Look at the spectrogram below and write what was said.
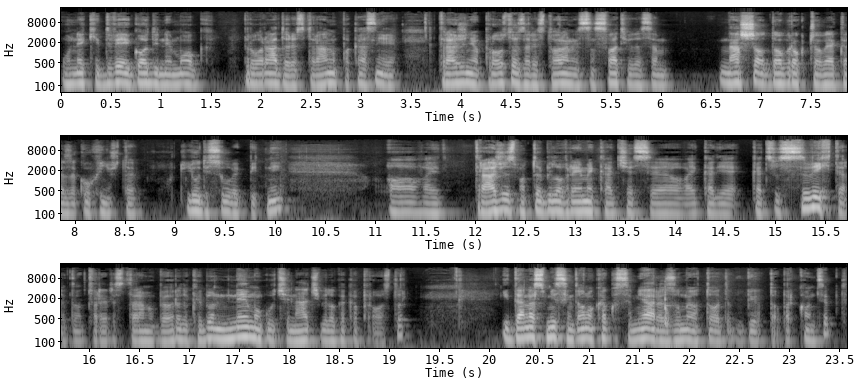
u neke dve godine mog prvo rada u restoranu, pa kasnije traženja prostora za restoran, sam shvatio da sam našao dobrog čoveka za kuhinju, što je, ljudi su uvek bitni. Ovaj, tražili smo, to je bilo vreme kad će se, ovaj, kad, je, kad su svi hteli da otvore restoran u Beogradu, kad je bilo nemoguće naći bilo kakav prostor. I danas mislim da ono kako sam ja razumeo to da bi bio dobar koncept.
